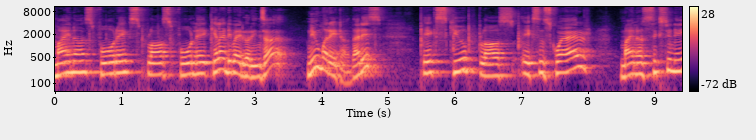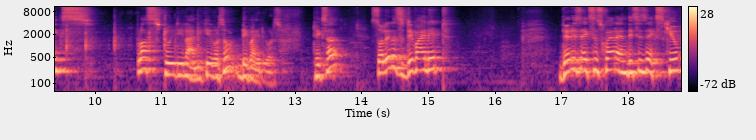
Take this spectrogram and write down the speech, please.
minus four x plus फोरले केलाई डिभाइड गरिन्छ? Numerator that is x cube plus x square minus sixteen x plus ट्वेन्टीलाई हामी के गर्छौँ? डिभाइड गर्छौँ। ठिक छ? So let is divide it there is x square and this is x cube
